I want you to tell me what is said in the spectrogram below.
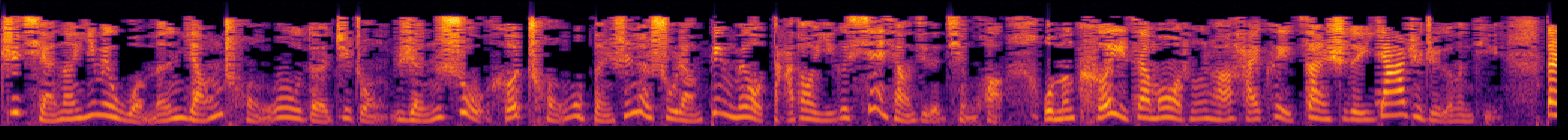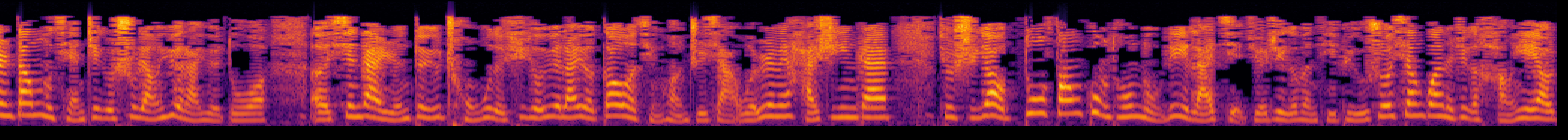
之前呢，因为我们养宠物的这种人数和宠物本身的数量并没有达到一个现象级的情况，我们可以在某种程度上还可以暂时的压制这个问题。但是当目前这个数量越来越多，呃，现在。人对于宠物的需求越来越高的情况之下，我认为还是应该就是要多方共同努力来解决这个问题。比如说，相关的这个行业要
